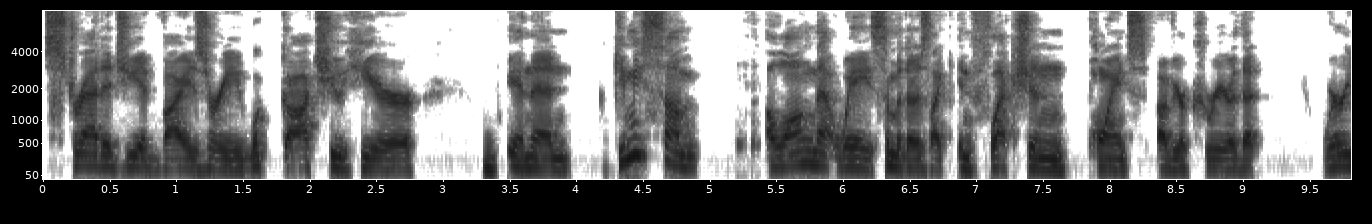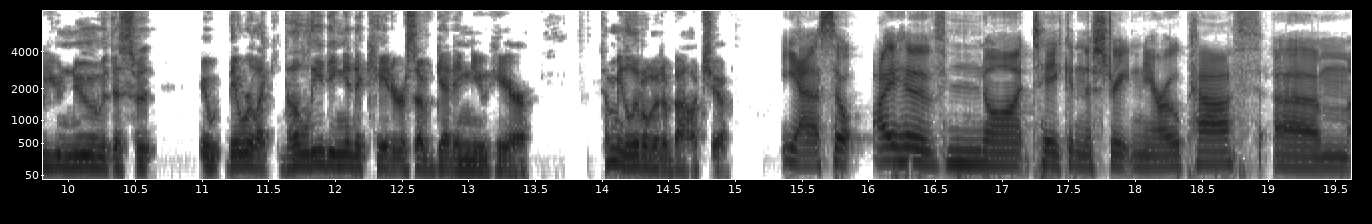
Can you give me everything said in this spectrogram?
strategy advisory. What got you here, and then give me some along that way some of those like inflection points of your career that where you knew this was it, they were like the leading indicators of getting you here. Tell me a little bit about you. Yeah, so I have not taken the straight and narrow path. Um,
